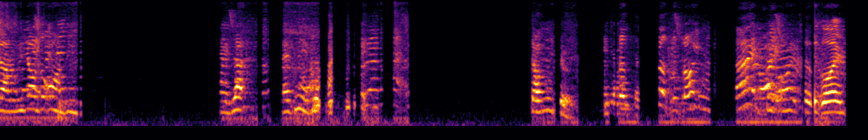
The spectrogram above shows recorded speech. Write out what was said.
giờ nó do chỗ còn gì này giận cái này được trong như tử đấy rồi.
